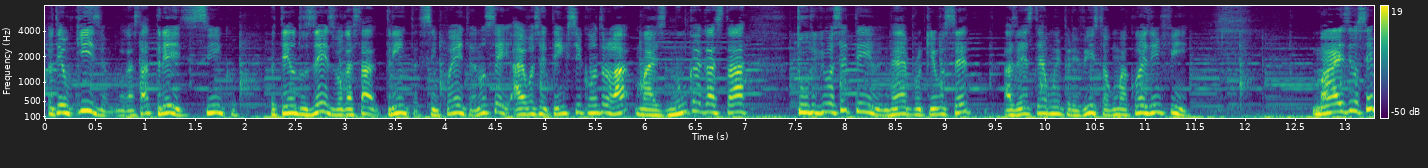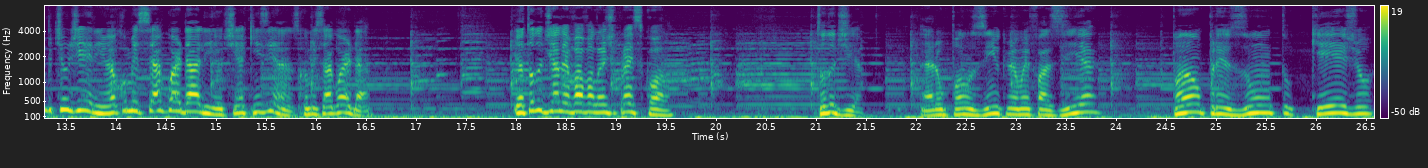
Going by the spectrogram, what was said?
Eu tenho 15, vou gastar 3, 5. Eu tenho 200, vou gastar 30, 50, não sei. Aí você tem que se controlar, mas nunca gastar tudo que você tem, né? Porque você às vezes tem algum imprevisto, alguma coisa, enfim. Mas eu sempre tinha um dinheirinho. Eu comecei a guardar ali. Eu tinha 15 anos, comecei a guardar. Eu todo dia levava lanche pra escola. Todo dia. Era um pãozinho que minha mãe fazia. Pão, presunto, queijo,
